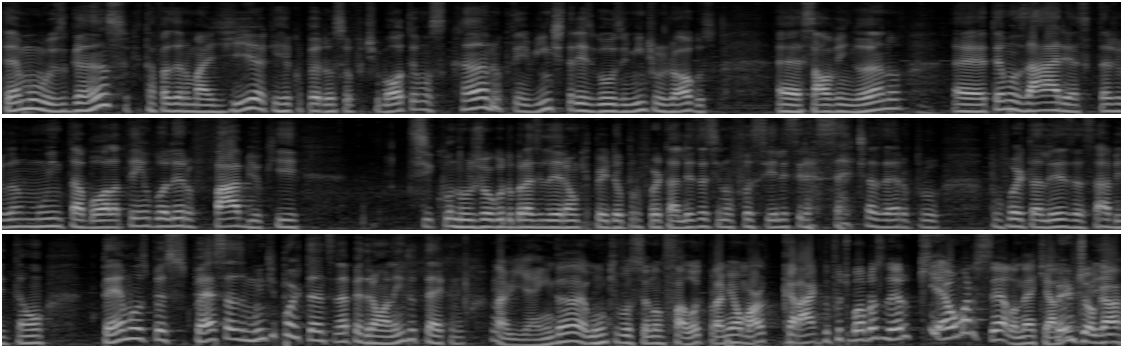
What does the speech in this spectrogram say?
Temos Ganso, que tá fazendo magia, que recuperou seu futebol. Temos Cano, que tem 23 gols em 21 jogos, é, salvo engano. É, temos Arias, que tá jogando muita bola. Tem o goleiro Fábio, que se- no jogo do Brasileirão que perdeu pro Fortaleza, se não fosse ele, seria 7 a 0 pro, pro Fortaleza, sabe? Então, temos pe- peças muito importantes, né, Pedrão? Além do técnico. Não, e ainda um que você não falou, que pra mim é o maior craque do futebol brasileiro, que é o Marcelo, né? Que além Perfeito. de jogar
